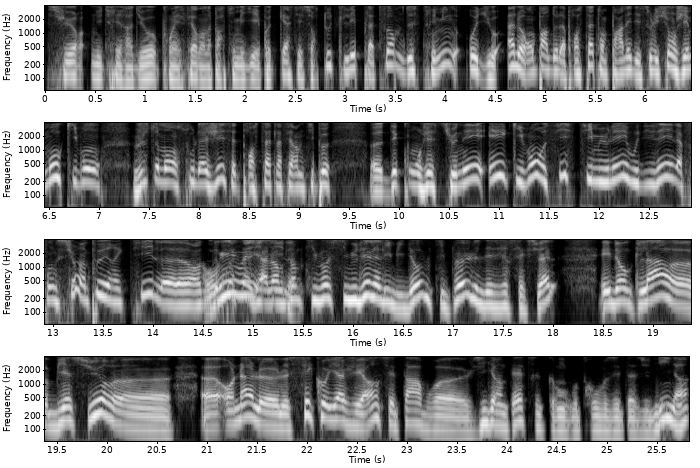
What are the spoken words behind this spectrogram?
sur nutriradio.fr dans la partie médias et podcasts et sur toutes les plateformes de streaming audio. Alors, on parle de la prostate, on parlait des solutions Gémeaux qui vont justement soulager cette prostate, la faire un petit peu euh, décongestionner et qui vont aussi stimuler, vous disiez, la fonction un peu érectile. Alors, oui, oui. Alors donc, qui vont stimuler la libido un petit peu, le désir sexuel. Et donc là, euh, bien sûr, on a le, le séquoia géant, cet arbre euh, gigantesque qu'on retrouve aux États-Unis là,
